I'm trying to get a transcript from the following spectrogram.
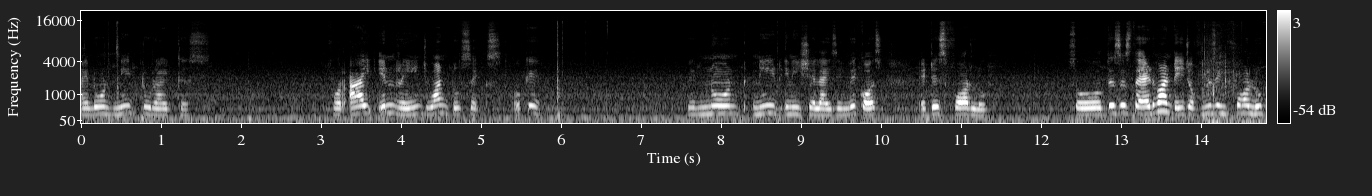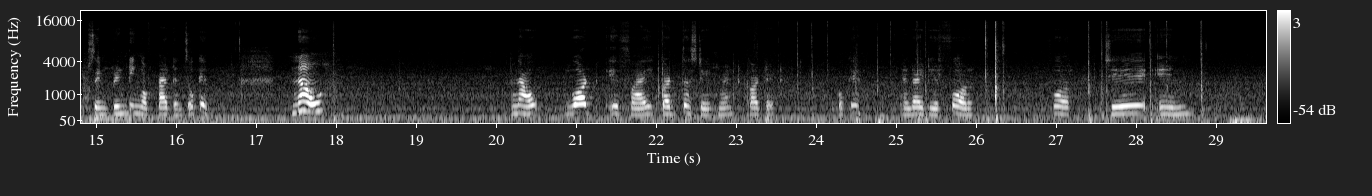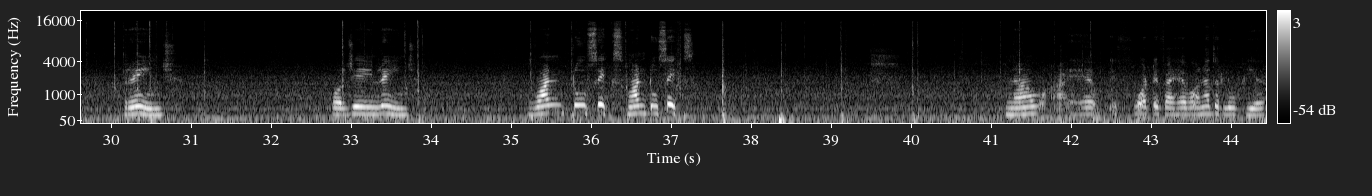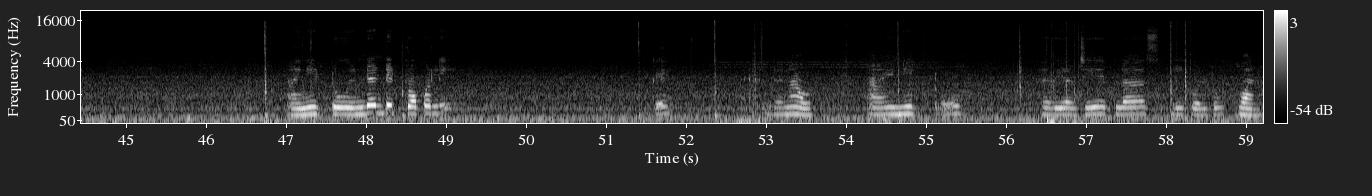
I don't need to write this. For i in range 1 to 6 okay? We don't need initializing because it is for loop. So this is the advantage of using for loops in printing of patterns okay now now what if I cut the statement cut it okay and write here for for j in range for j in range 1 to 6 1 to 6 now I have if what if I have another loop here I need to indent it properly. Okay. And now I need to have here j plus equal to 1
